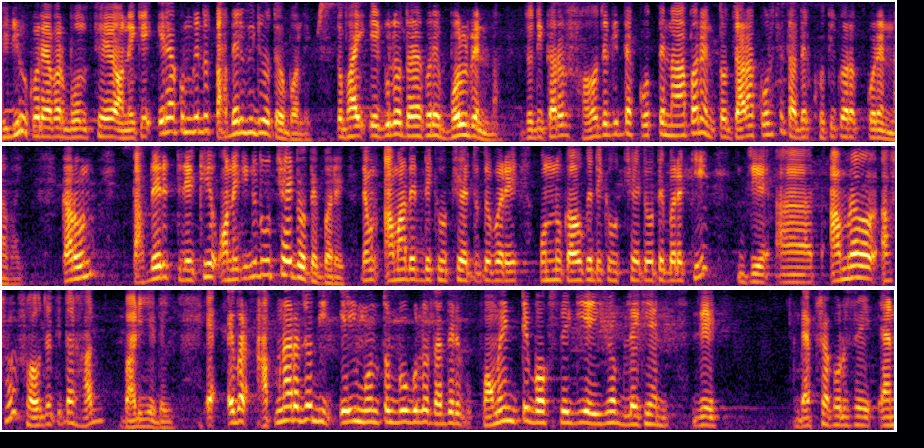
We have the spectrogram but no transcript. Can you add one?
ভিডিও করে আবার বলছে অনেকে। এরকম কিন্তু তাদের ভিডিওতেও বলে। তো ভাই, এগুলো দয়া করে বলবেন না। যদি কারোর সহযোগিতা করতে না পারেন, তো যারা করছে তাদের ক্ষতি করেন না ভাই। কারণ তাদের দেখে অনেকে কিন্তু উৎসাহিত হতে পারে। যেমন আমাদের দেখে উৎসাহিত হতে পারে, অন্য কাউকে দেখে উৎসাহিত হতে পারে কি? যে আমরা আসো, সহযোগিতার হাত বাড়িয়ে দেই। এবার আপনারা যদি এই মন্তব্যগুলো তাদের কমেন্টে বক্সে গিয়ে এইসব লেখেন যে ব্যবসা করছে অ্যান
